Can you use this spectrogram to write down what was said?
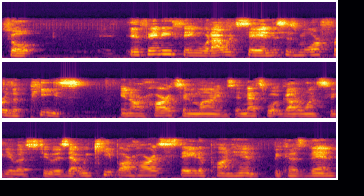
so, if anything, what I would say, and this is more for the peace in our hearts and minds, and that's what God wants to give us too, is that we keep our hearts stayed upon Him, because then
